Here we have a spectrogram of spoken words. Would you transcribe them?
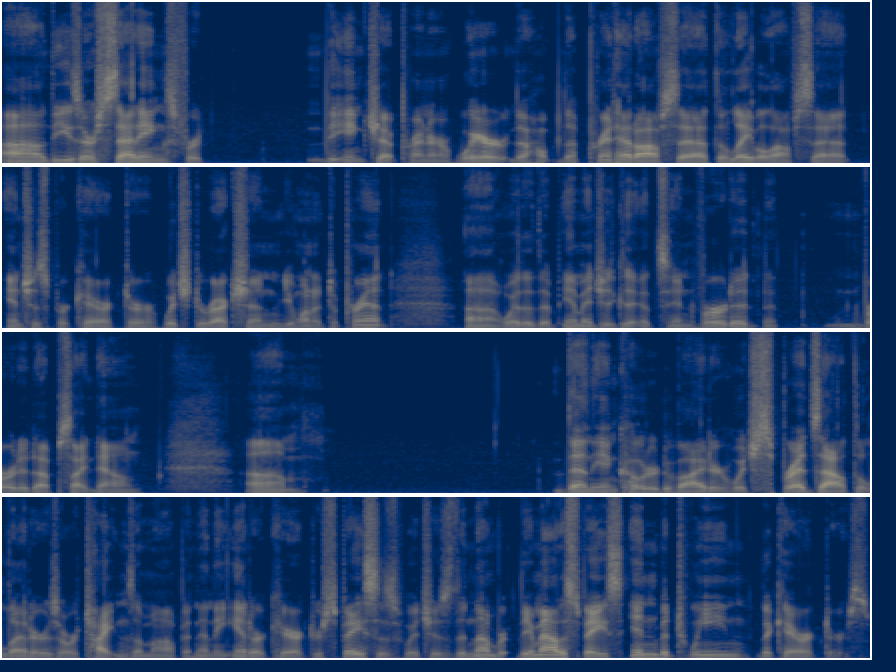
uh, these are settings for the inkjet printer, where the, the print head offset, the label offset, inches per character, which direction you want it to print, uh, whether the image gets inverted, inverted upside down, um, then the encoder divider, which spreads out the letters or tightens them up, and then the inter-character spaces, which is the number, the amount of space in between the characters.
